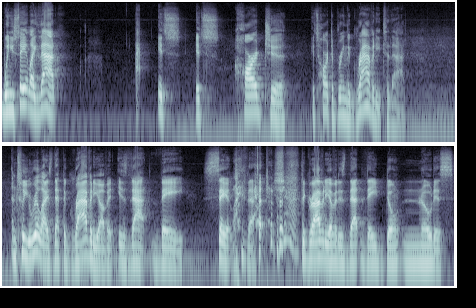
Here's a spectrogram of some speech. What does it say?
When you say it like that it's it's hard to it's hard to bring the gravity to that until you realize that the gravity of it is that they say it like that Sure. the gravity of it is that they don't notice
